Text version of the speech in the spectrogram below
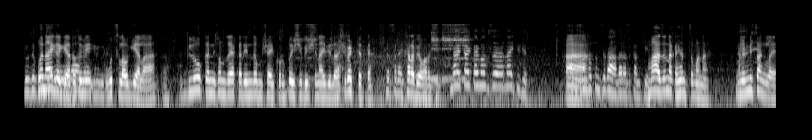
तुळजापूर पण ऐका की आता तुम्ही. उचलाव गेला तर लोकांनी समजा एखादी दमशाही करून पैसे बिशे नाही दिलं असे भेटतात त्या तसं नाही. खराब व्यवहाराची. नाही काय काय माणसं नाही ती देत हा. समजा तुमचं दहा हजाराचं काम केलं. माझं नका ह्यांचं म्हणा. मग मी चांगला आहे.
